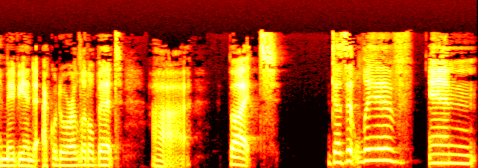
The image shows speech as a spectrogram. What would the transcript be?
and maybe into Ecuador a little bit. Uh, but does it live in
